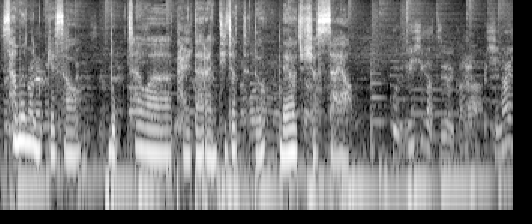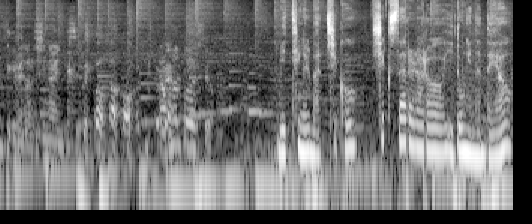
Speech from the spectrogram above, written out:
사모님께서 녹차와 달달한 디저트도 내어주셨어요. 미팅을 마치고 식사를 하러 이동했는데요.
